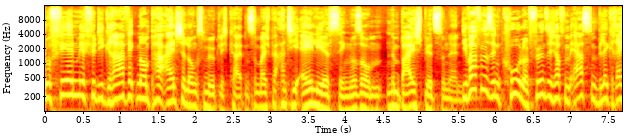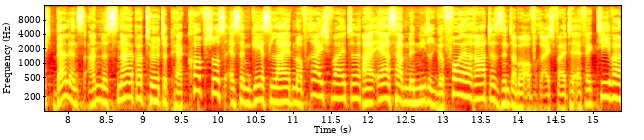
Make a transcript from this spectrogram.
Nur fehlen mir für die Grafik noch ein paar Einstellungsmöglichkeiten, zum Beispiel Anti-Aliasing, nur so um ein Beispiel zu nennen. Die Waffen sind cool und fühlen sich auf den ersten Blick recht balanced an. Eine Sniper tötet per Kopfschuss, SMGs leiden auf Reichweite, ARs haben eine niedrige Feuerrate, sind aber auf Reichweite effektiver.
